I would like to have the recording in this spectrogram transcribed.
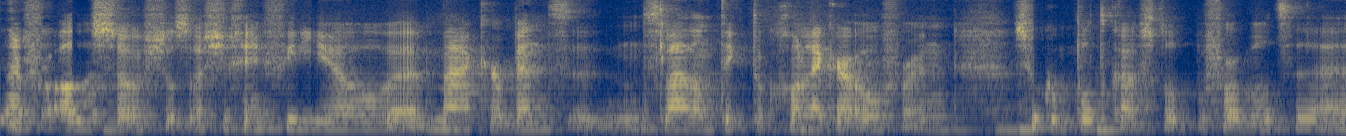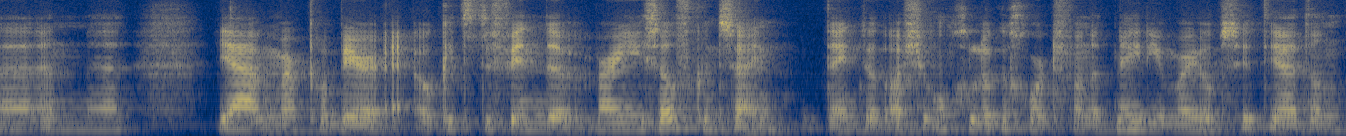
geldt voor alle socials. Als je geen videomaker bent, eh, sla dan TikTok gewoon lekker over en zoek een podcast op bijvoorbeeld. Uh, en uh, ja, maar probeer ook iets te vinden waar je jezelf kunt zijn. Ik denk dat als je ongelukkig wordt van het medium waar je op zit, ja, dan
